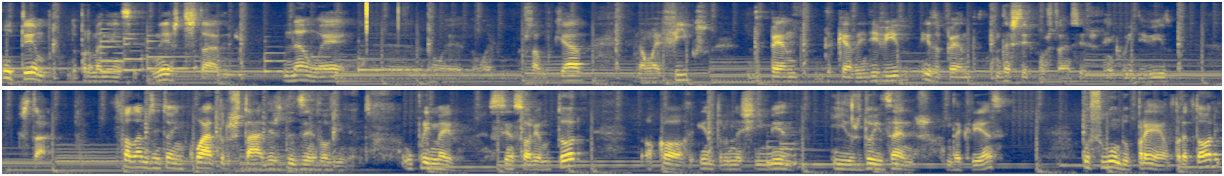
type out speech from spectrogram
o tempo de permanência nestes estádios não é, eh, não é, não é, não está bloqueado, não é fixo, depende de cada indivíduo e depende das circunstâncias em que o indivíduo está. Falamos então em quatro estádios de desenvolvimento. O primeiro, sensório-motor, ocorre entre o nascimento e os dois anos da criança. O segundo, pré-operatório,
